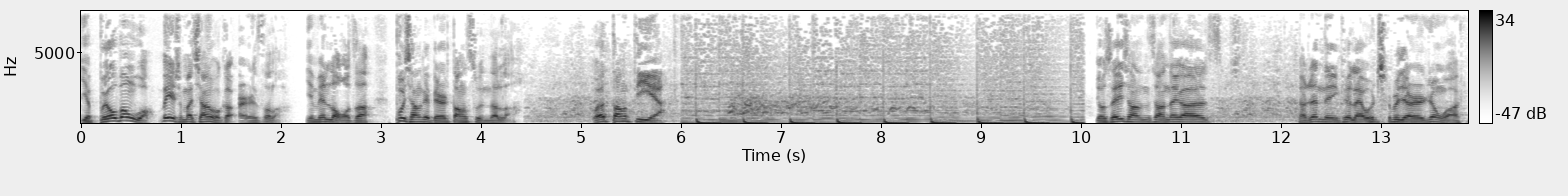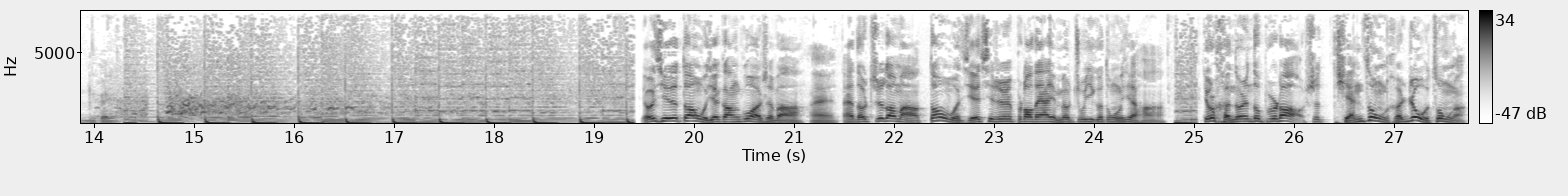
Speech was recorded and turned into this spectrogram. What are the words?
也不要问我为什么想有个儿子了，因为老子不想给别人当孙子了，我要当爹。有谁想想那个想认的，你可以来我直播间认我，你可以。”尤其是端午节刚过是吧？哎，大家都知道吗？端午节其实不知道大家有没有注意一个东西哈，就是很多人都不知道是甜粽和肉粽啊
